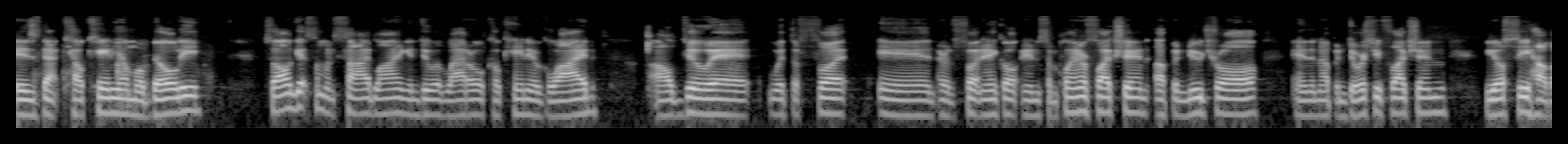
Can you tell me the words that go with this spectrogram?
is that calcaneal mobility. So I'll get someone side lying and do a lateral calcaneal glide. I'll do it with the foot in or the foot and ankle in some plantar flexion, up in neutral, and then up in dorsiflexion. You'll see how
